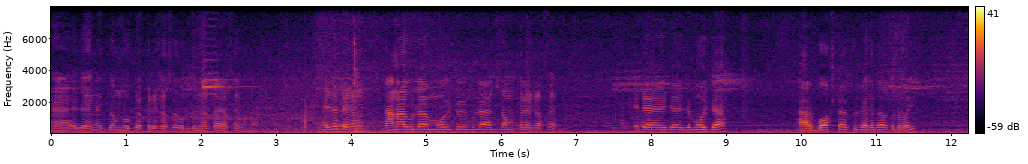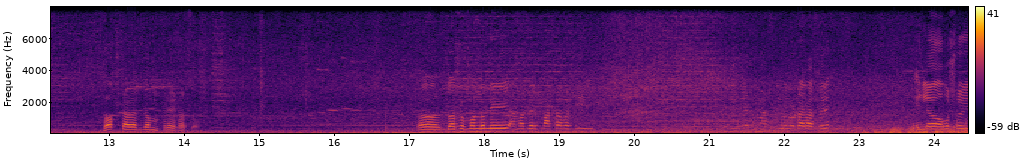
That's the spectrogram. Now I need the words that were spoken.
হ্যাঁ এই দেখেন একদম নৌকা ফ্রেশ আছে অরিজিনালটাই আছে এখনও এই যে দেখেন টানাগুলা মই টইগুলা একদম ফ্রেশ আছে। এটা, এই যে এই যে মইটা। আর বক্সটা একটু দেখে দাও, ছোটো ভাই। বক্সটাও একদম ফ্রেশ আছে। তো দর্শক মণ্ডলী, আমাদের পাশাপাশি রোটার আছে। এগুলো অবশ্যই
